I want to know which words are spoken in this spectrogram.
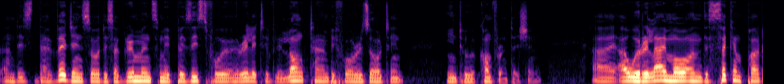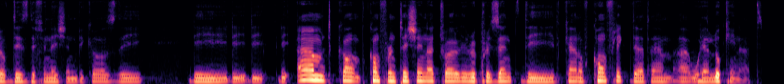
And this divergence or disagreements may persist for a relatively long time before resulting into a confrontation. I, I will rely more on the second part of this definition because the the, the, the, the armed com- confrontation actually represents the, the, kind of conflict that um, uh, we are looking at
